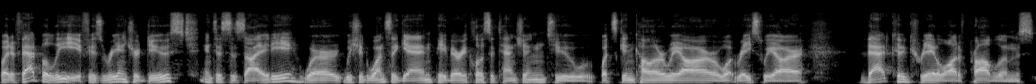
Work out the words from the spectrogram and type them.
But if that belief is reintroduced into society where we should once again pay very close attention to what skin color we are or what race we are, that could create a lot of problems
